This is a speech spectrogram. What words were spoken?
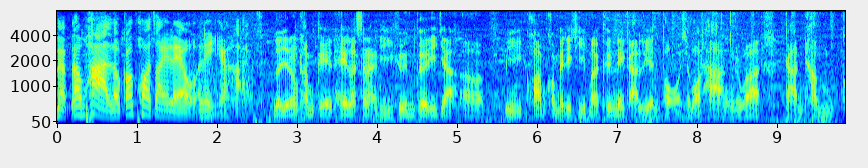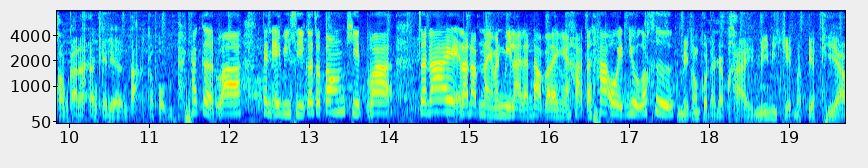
แบบเราผ่านแล้วก็พอใจแล้วอะไรอย่างเงี้ยค่ะ เราจะต้องทำเกรดให้ลักษณะดีขึ้น เพื่อที่จะเอ่อมีความคอมเพ t i t i v e มากขึ้นในการเรียนต่อเฉพาะทาง หรือว่าการทำความก้าวหน้าทางเคเรียต่างๆครับผม ถ้าเกิดว่าเป็น ABC ก็จะต้องคิดว่าจะได้ระดับไหนมันมีหลายระดับอะไรเงี้ยค่ะ แต่ถ้า OSU ก็คือ ไม่ต้องกดดันกับใคร ไม่มีเกณฑ์มาเปรียบเทียบ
